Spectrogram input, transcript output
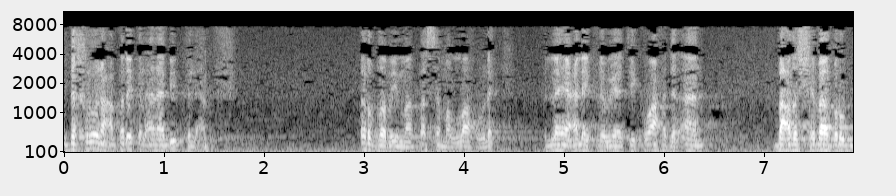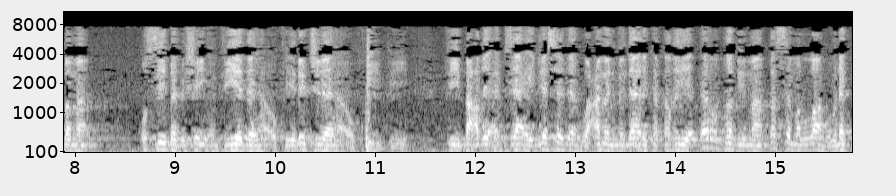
يدخلون عن طريق الأنابيب في الأنف. ارضى بما قسم الله لك. بالله عليك لو يأتيك واحد الآن بعض الشباب ربما أصيب بشيء في يده أو في رجله أو في, في, في بعض أجزاء جسده وعمل من ذلك قضية. ارضى بما قسم الله لك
